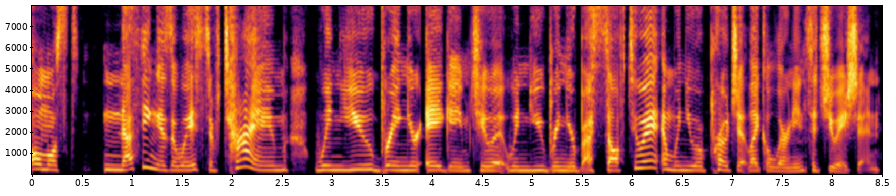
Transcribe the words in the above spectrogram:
almost nothing is a waste of time when you bring your A game to it, when you bring your best self to it, and when you approach it like a learning situation.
